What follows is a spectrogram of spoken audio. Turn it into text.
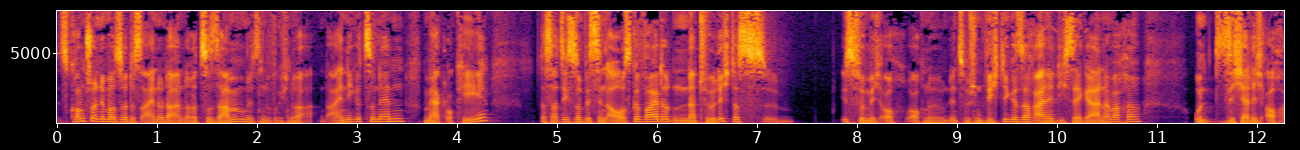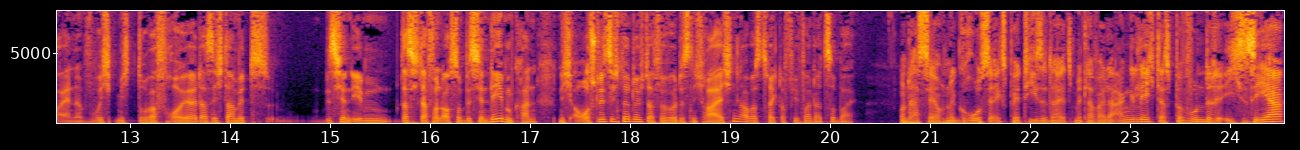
es, kommt schon immer so das eine oder andere zusammen, jetzt sind wirklich nur einige zu nennen, merkt, okay, das hat sich so ein bisschen ausgeweitet und natürlich, das äh, ist für mich auch, auch eine inzwischen wichtige Sache, eine, die ich sehr gerne mache und sicherlich auch eine, wo ich mich darüber freue, dass ich damit ein bisschen eben, dass ich davon auch so ein bisschen leben kann. Nicht ausschließlich natürlich, dafür würde es nicht reichen, aber es trägt auf jeden Fall dazu bei. Und hast ja auch eine große Expertise da jetzt mittlerweile angelegt. Das bewundere ich sehr.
